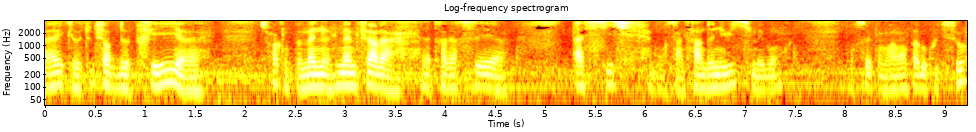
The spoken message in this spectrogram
avec euh, toutes sortes de prix. Euh, je crois qu'on peut même, même faire la, traversée assis. Bon, c'est un train de nuit, mais bon, pour ceux qui n'ont vraiment pas beaucoup de sous.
